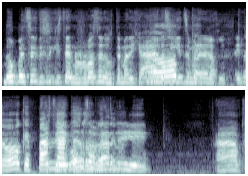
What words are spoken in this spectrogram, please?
No, pensé, dijiste, nos robaste nuestro tema. Dije, ah, No, la siguiente semana que- era el hot sale. No, que Panda Este, te vamos a hablar de... Ah, ok.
